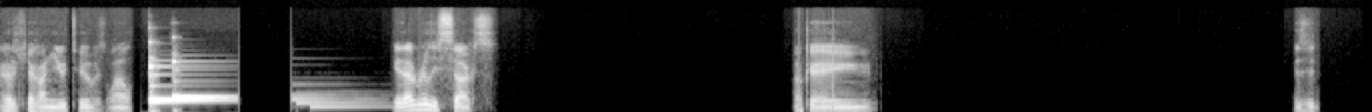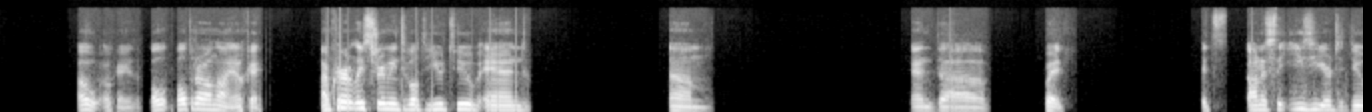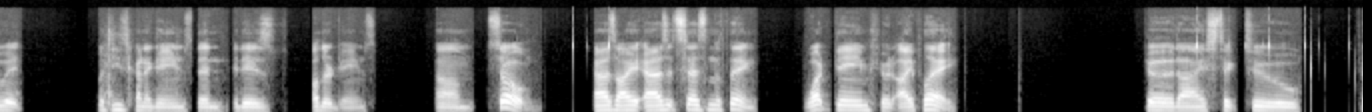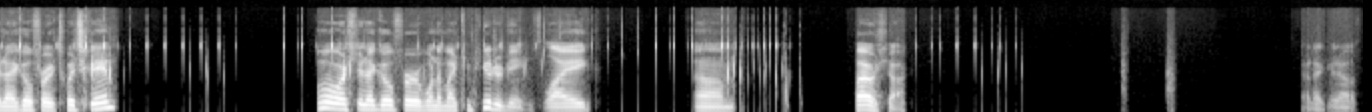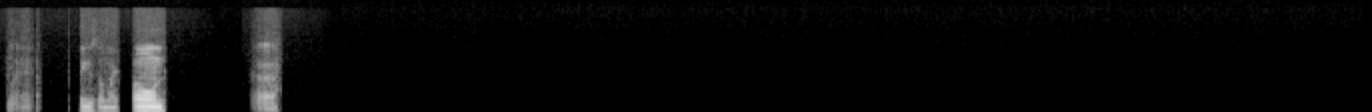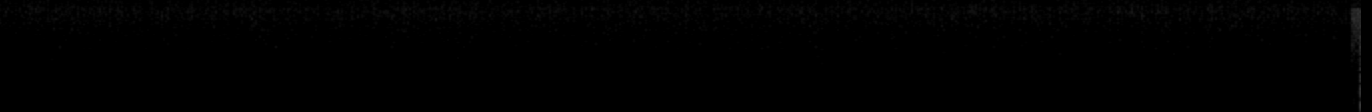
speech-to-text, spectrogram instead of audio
I gotta check on YouTube as well. Yeah, that really sucks. Okay. Is it? Oh, okay. Is it both, are online? Okay. I'm currently streaming to both YouTube and um and uh Twitch. It's honestly easier to do it with these kind of games than it is other games. Um, so as I as it says in the thing, what game should I play? Should I stick to should I go for a Twitch game? Or should I go for one of my computer games like um Bioshock? Gotta get out my things on my phone.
